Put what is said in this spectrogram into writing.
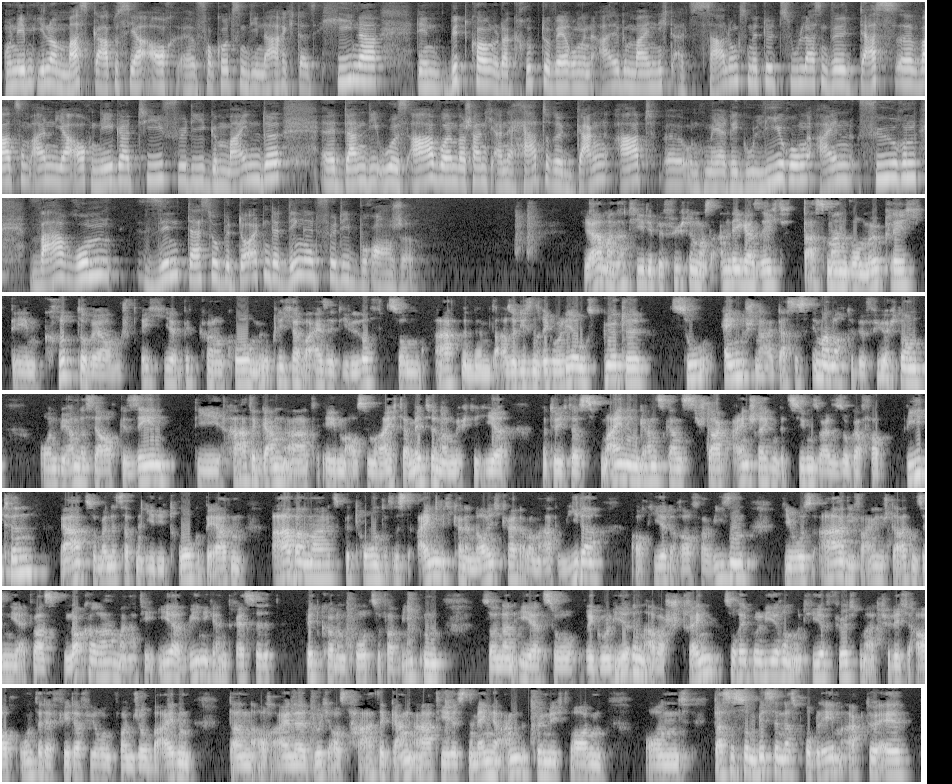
Und neben Elon Musk gab es ja auch äh, vor kurzem die Nachricht, dass China den Bitcoin oder Kryptowährungen allgemein nicht als Zahlungsmittel zulassen will. Das äh, war zum einen ja auch negativ für die Gemeinde. Äh, dann die USA wollen wahrscheinlich eine härtere Gangart äh, und mehr Regulierung einführen. Warum sind das so bedeutende Dinge für die Branche? Ja, man hat hier die Befürchtung aus Anlegersicht, dass man womöglich den Kryptowährungen, sprich hier Bitcoin und Co., möglicherweise die Luft zum Atmen nimmt, also diesen Regulierungsgürtel zu eng schnallt. Das ist immer noch die Befürchtung und wir haben das ja auch gesehen, die harte Gangart eben aus dem Reich der Mitte. Man möchte hier natürlich das Mining ganz, ganz stark einschränken beziehungsweise sogar verbieten. Ja, zumindest hat man hier die Drohgebärden abermals betont. Das ist eigentlich keine Neuigkeit, aber man hat wieder auch hier darauf verwiesen. Die USA, die Vereinigten Staaten sind hier etwas lockerer. Man hat hier eher weniger Interesse, Bitcoin und Co. zu verbieten, sondern eher zu regulieren, aber streng zu regulieren. Und hier führt man natürlich auch unter der Federführung von Joe Biden dann auch eine durchaus harte Gangart. Hier ist eine Menge angekündigt worden. Und das ist so ein bisschen das Problem aktuell,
